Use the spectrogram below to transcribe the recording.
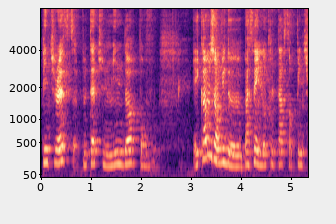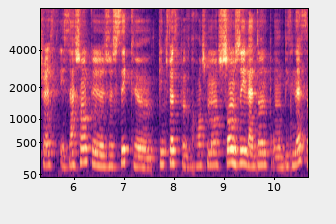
Pinterest peut être une mine d'or pour vous. Et comme j'ai envie de passer à une autre étape sur Pinterest et sachant que je sais que Pinterest peut franchement changer la donne pour mon business,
